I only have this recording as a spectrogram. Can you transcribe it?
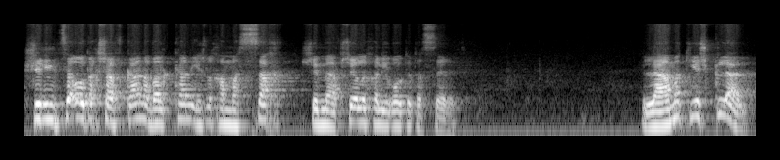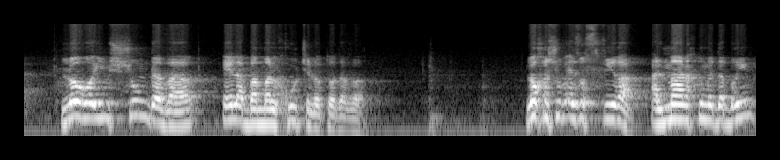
שנמצאות עכשיו כאן, אבל כאן יש לך מסך שמאפשר לך לראות את הסרט. למה? כי יש כלל. לא רואים שום דבר אלא במלכות של אותו דבר. לא חשוב איזו ספירה, על מה אנחנו מדברים,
